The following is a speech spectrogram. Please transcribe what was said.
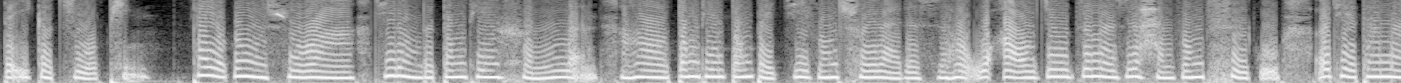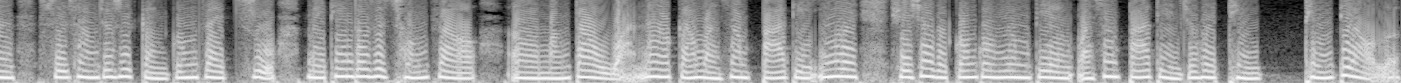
的一个作品。他有跟我说啊，基隆的冬天很冷，然后冬天东北季风吹来的时候，哇哦，就真的是寒风刺骨，而且他们时常就是赶工在做，每天都是从早呃忙到晚，那要赶晚上八点，因为学校的公共用电晚上八点就会停停掉了，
